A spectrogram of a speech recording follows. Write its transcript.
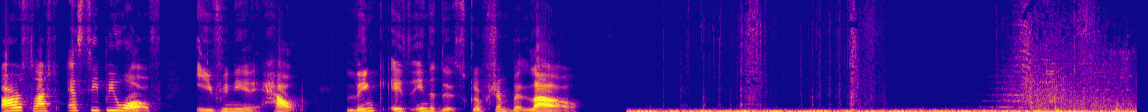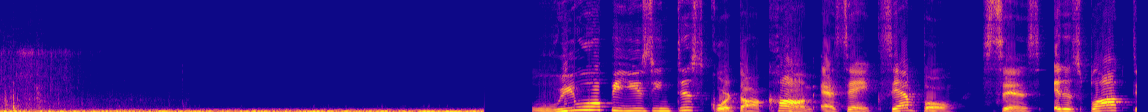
r slash scpwolf if you need help. Link is in the description below. We will be using discord.com as an example since it is blocked.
